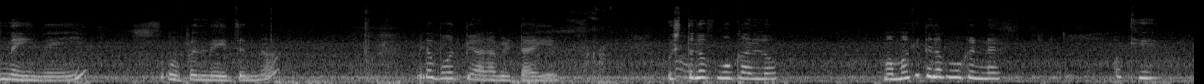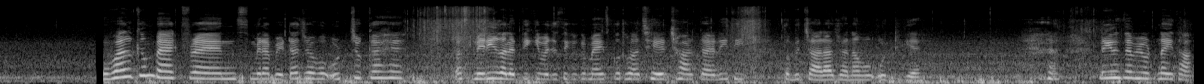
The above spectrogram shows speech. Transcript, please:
नहीं नहीं। ऊपर नहीं चलना। मेरा बहुत प्यारा बेटा है ये। उस तरफ़ मुँह कर लो। मम्मा की तरफ़ मुँह करना है। ओके वेलकम बैक फ्रेंड्स मेरा बेटा जो है वो उठ चुका है। बस मेरी गलती की वजह से, क्योंकि मैं इसको थोड़ा छेड़छाड़ कर रही थी तो बेचारा जो है ना वो उठ गया। लेकिन इसने अभी उठना ही था।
